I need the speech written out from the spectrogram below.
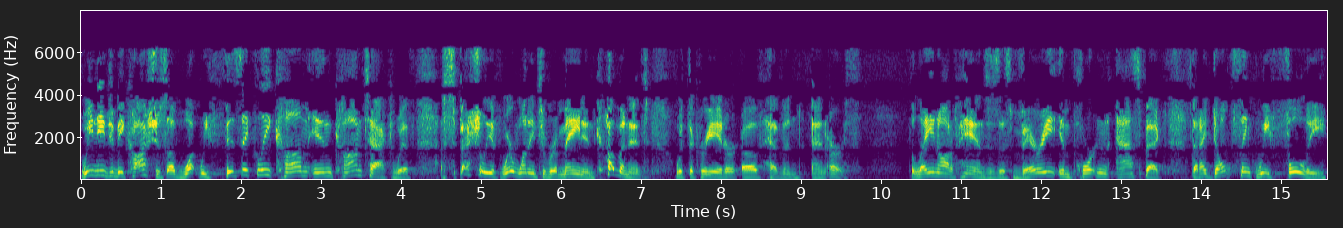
We need to be cautious of what we physically come in contact with, especially if we're wanting to remain in covenant with the Creator of heaven and earth. The laying on of hands is this very important aspect that I don't think we fully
